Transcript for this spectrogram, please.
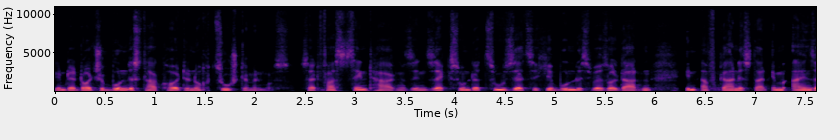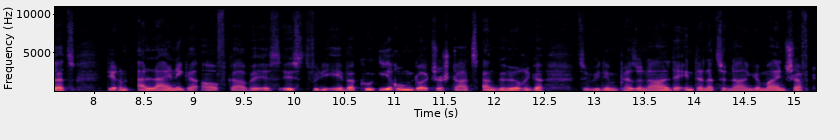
dem der Deutsche Bundestag heute noch zustimmen muss. Seit fast zehn Tagen sind 600 zusätzliche Bundeswehrsoldaten in Afghanistan im Einsatz, deren alleinige Aufgabe es ist, für die Evakuierung deutscher Staatsangehöriger sowie dem Personal der internationalen Gemeinschaft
